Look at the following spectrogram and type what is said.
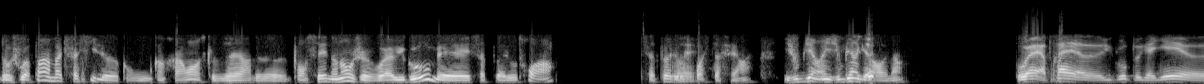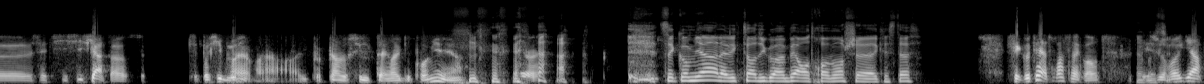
Donc je vois pas un match facile, euh, con- contrairement à ce que vous avez l'air de penser. Non, non, je vois Hugo, mais ça peut aller au 3. Hein. Ça peut aller Ouais. au 3 cette affaire. hein. Il joue bien, il joue bien Garonne. Hein. Ouais, après, euh, Hugo peut gagner euh, 7-6-6-4. hein. C'est- C'est possible. Ouais, voilà. Il peut perdre aussi le tie-break du premier. Hein. C'est combien la victoire d'Hugo Humbert en trois manches, euh, Christophe? C'est coté à 3,50. Ah Et bah, je regarde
